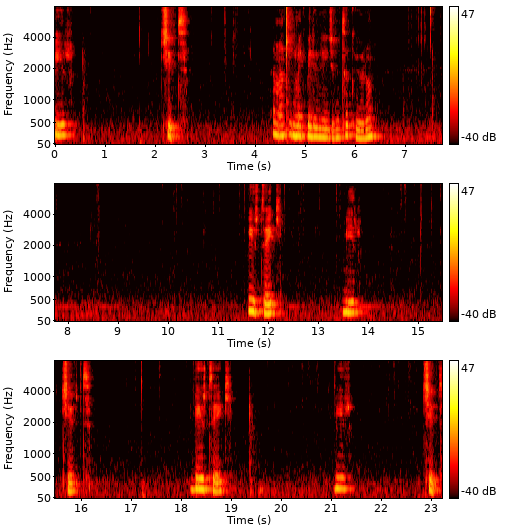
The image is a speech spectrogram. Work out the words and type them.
bir çift. Hemen ilmek belirleyicimi takıyorum. Bir tek bir. Çift. Bir tek. Bir. Çift.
